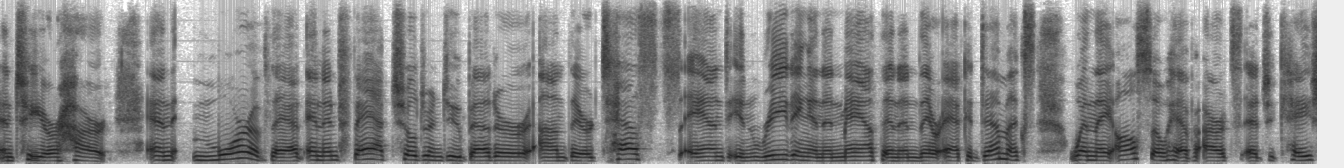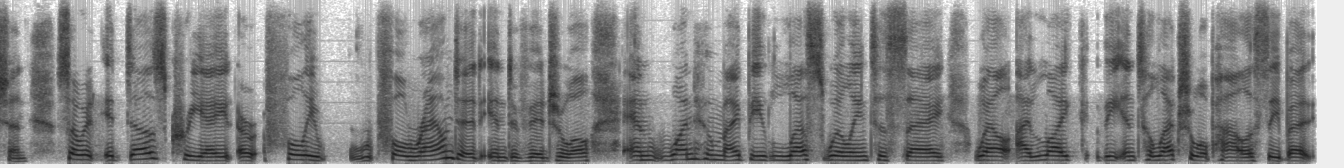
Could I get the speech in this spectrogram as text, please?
and to your heart. And more of that and in fact children do better on their tests and in reading and in math and in their academics when they also have arts education so it, it does create a fully full rounded individual and one who might be less willing to say, well, I like the intellectual policy, but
